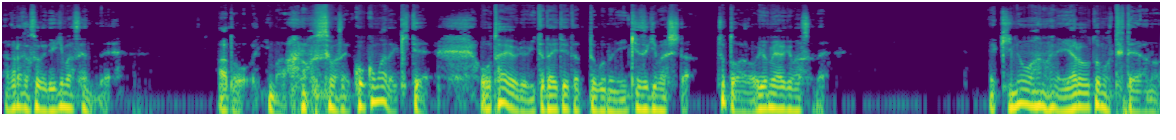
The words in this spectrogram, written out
なかなかそれできませんね。あと、今、あの、すいません。ここまで来て、お便りをいただいていたってことに気づきました。ちょっとあの、読み上げますね。昨日あのね、やろうと思ってて、あの、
